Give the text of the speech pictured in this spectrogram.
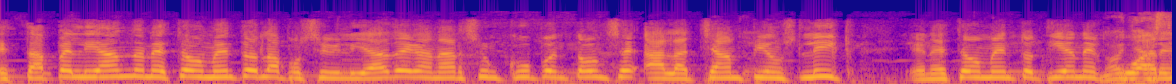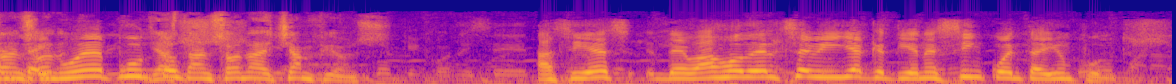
está peleando en este momento la posibilidad de ganarse un cupo entonces a la Champions League. En este momento tiene No, ya está en 49 zona- puntos. Ya está en zona de Champions. Así es, debajo del Sevilla que tiene 51 puntos.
